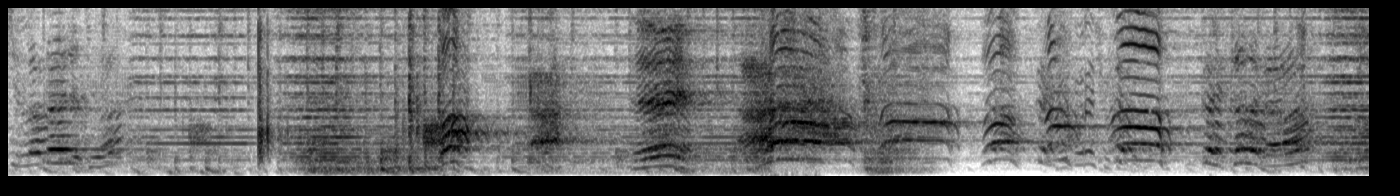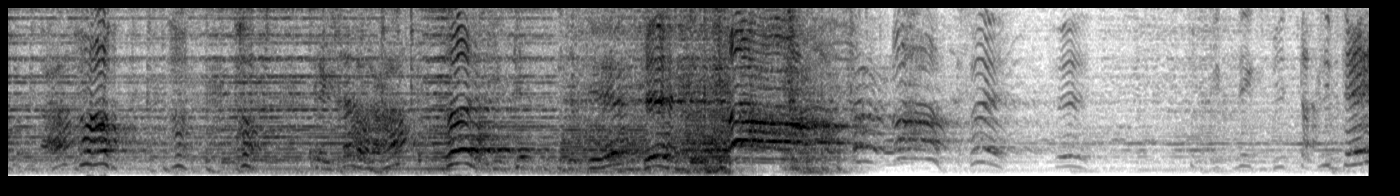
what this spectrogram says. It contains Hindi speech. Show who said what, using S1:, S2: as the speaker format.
S1: चिल्लाता है तू तकलीफ़ दे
